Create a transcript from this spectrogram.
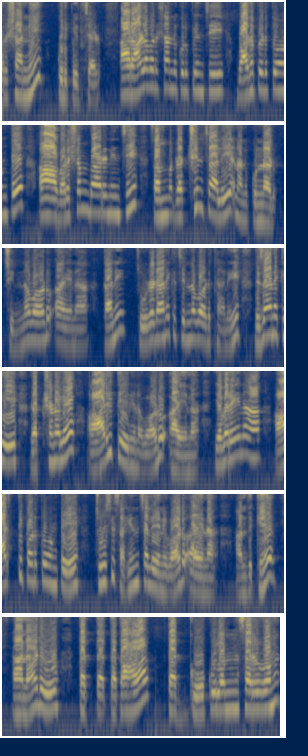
వర్షాన్ని కురిపించాడు. ఆ రాళ్ళ వర్షాన్ని కురిపించి బాధ పెడుతూ ఉంటే ఆ వర్షం బారి నుంచి సం- రక్షించాలి అని అనుకున్నాడు. చిన్నవాడు ఆయన. కానీ చూడడానికి చిన్నవాడు కానీ నిజానికి రక్షణలో ఆరితేరినవాడు ఆయన. ఎవరైనా ఆర్తి పడుతూ ఉంటే చూసి సహించలేనివాడు ఆయన. అందుకే ఆనాడు తత్త తద్గోకులం సర్వం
